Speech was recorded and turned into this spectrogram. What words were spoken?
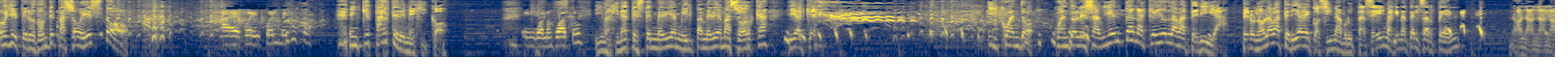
Oye, pero ¿dónde pasó esto? Ah, fue, fue en México ¿En qué parte de México? en Guanajuato Imagínate, este media milpa, media mazorca y aquel... y cuando, cuando les avientan aquellos la batería, pero no la batería de cocina brutas, ¿eh? Imagínate el sartén. No, no, no, no.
